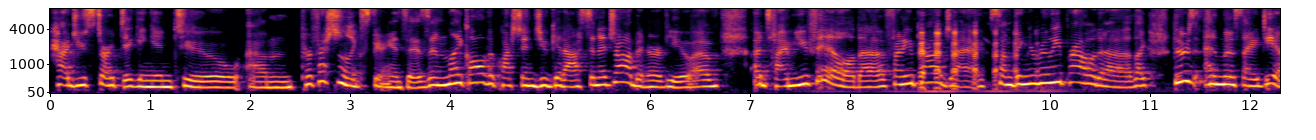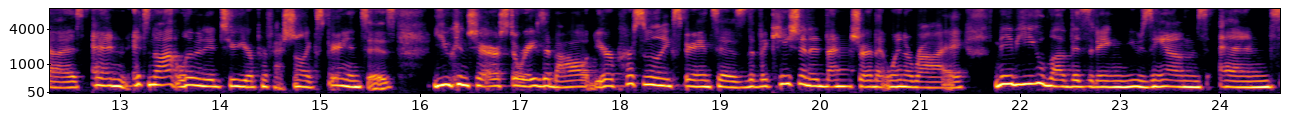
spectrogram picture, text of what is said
had you start digging into um, professional experiences and like all the questions you get asked in a job interview of a time you failed, a funny project, something you're really proud of, like there's endless ideas. And it's not limited to your professional experiences. You can share stories about your personal experience experiences, the vacation adventure that went awry. Maybe you love visiting museums and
